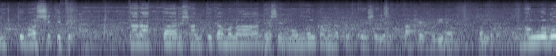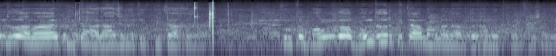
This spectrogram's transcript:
মৃত্যুবার্ষিকীতে তার আত্মার শান্তি কামনা, দেশের মঙ্গল কামনা করতে এসেছে। বঙ্গবন্ধু আমার পিতা, রাজনৈতিক পিতা। কিন্তু বঙ্গবন্ধুর পিতা মৌলানা আব্দুল হামিদ খান ভাসানী।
